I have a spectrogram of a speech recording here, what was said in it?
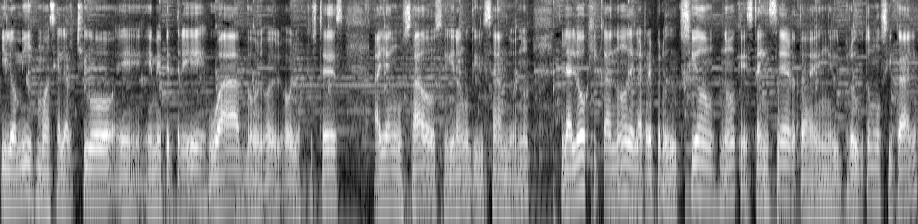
y lo mismo hacia el archivo eh, MP3, WAV o, los que ustedes hayan usado o seguirán utilizando. ¿no? La lógica ¿no? de la reproducción ¿no? que está inserta en el producto musical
